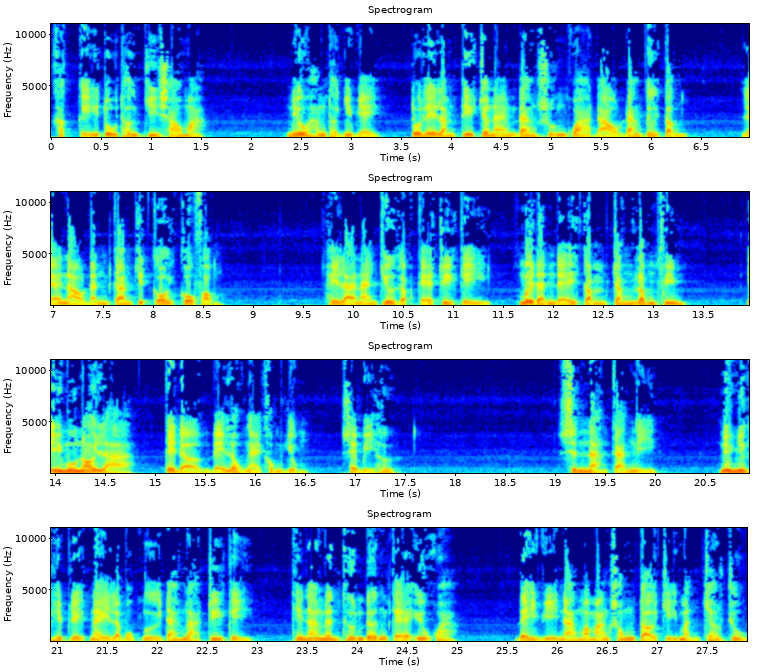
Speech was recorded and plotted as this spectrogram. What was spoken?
khắc kỷ tu thân chi sao mà? Nếu hẳn thật như vậy, tôi lấy làm tiếc cho nàng đang xuân qua đào đang tươi tấn lẽ nào đành cam chích gối cô phòng? Hay là nàng chưa gặp kẻ tri kỷ mới đành để cầm trăng lông phím? Ý muốn nói là cây đờn để lâu ngày không dùng sẽ bị hư. Xin nàng càng nghĩ nếu như hiệp liệt này là một người đáng là tri kỷ, thì nàng nên thương đến kẻ yêu qua. Đây vì nàng mà mạng sống tợ chỉ mành trao chu.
